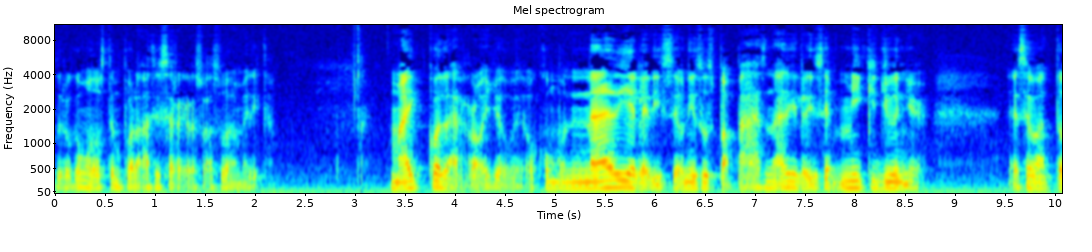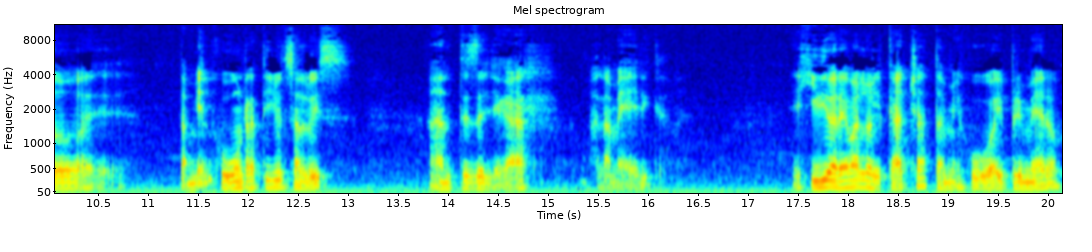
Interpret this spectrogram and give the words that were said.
Duró como dos temporadas y se regresó a Sudamérica. Michael Arroyo, o como nadie le dice, ni sus papás, nadie le dice Mickey Jr. Ese vato eh, también jugó un ratillo en San Luis antes de llegar a la América. Egidio Arevalo el Cacha también jugó ahí primero.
